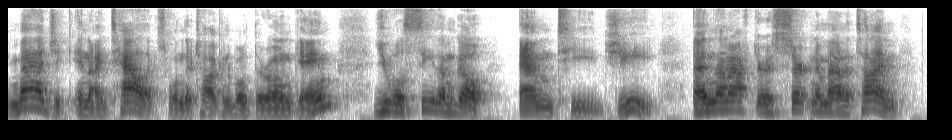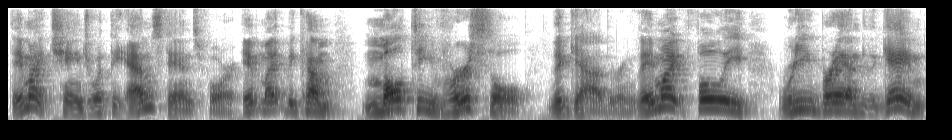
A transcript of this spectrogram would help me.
magic in italics when they're talking about their own game, you will see them go MTG. And then after a certain amount of time, They might change what the M stands for. It might become multiversal the gathering. They might fully rebrand the game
